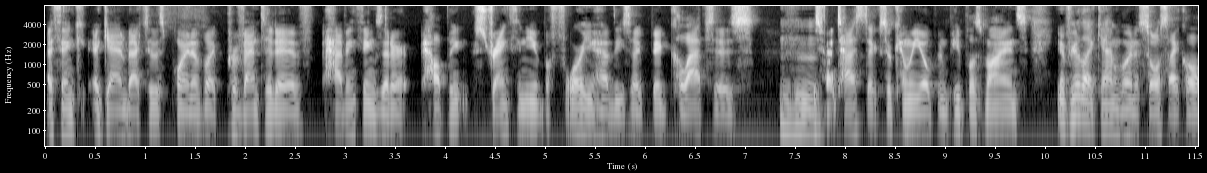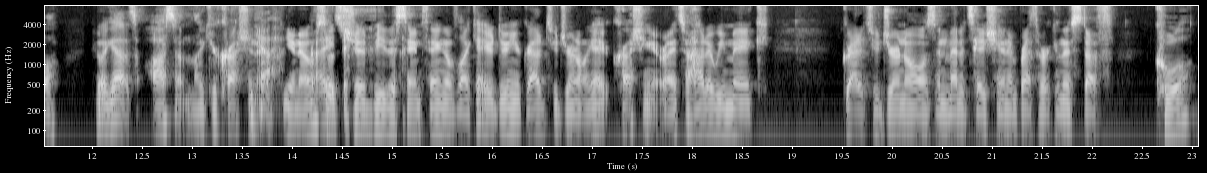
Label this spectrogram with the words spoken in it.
I think again back to this point of like preventative, having things that are helping strengthen you before you have these like big collapses mm-hmm. is fantastic. So can we open people's minds? You know, if you're like, yeah, I'm going to Soul Cycle, you're like, yeah, that's awesome. Like you're crushing yeah, it, you know? Right? So it should be the same thing of like, yeah, you're doing your gratitude journal. Yeah, you're crushing it, right? So how do we make gratitude journals and meditation and breath work and this stuff cool?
